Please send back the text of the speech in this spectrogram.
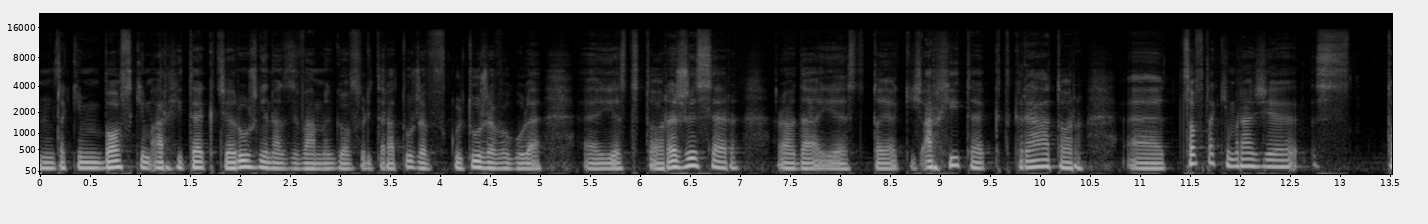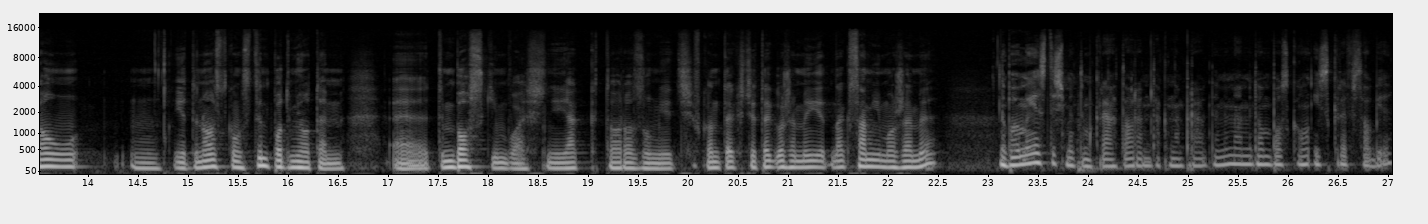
mm, takim boskim architekcie, różnie nazywamy go w literaturze, w kulturze w ogóle. Jest to reżyser, prawda? Jest to jakiś architekt, kreator. Co w takim razie z tą mm, jednostką, z tym podmiotem tym boskim właśnie, jak to rozumieć w kontekście tego, że my jednak sami możemy? No bo my jesteśmy tym kreatorem tak naprawdę. My mamy tą boską iskrę w sobie,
